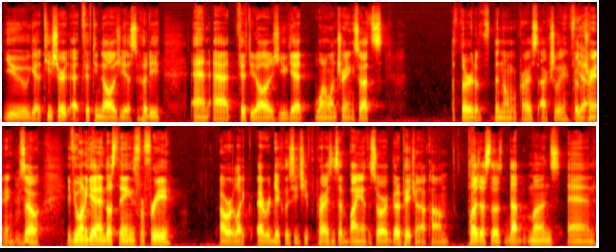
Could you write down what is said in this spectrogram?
you get a T-shirt. At fifteen dollars, you get a hoodie, and at fifty dollars, you get one-on-one training. So that's a third of the normal price actually for the Yeah. training. Mm-hmm. So if you want to get any of those things for free or like a ridiculously cheap price instead of buying at the store, go to patreon.com, pledge us those that muns, and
